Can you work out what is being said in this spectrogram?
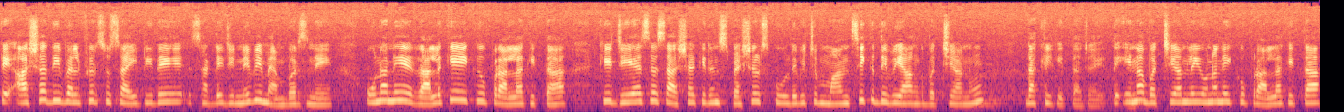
ਤੇ ਆਸ਼ਾ ਦੀ ਵੈਲਫੇਅਰ ਸੁਸਾਇਟੀ ਦੇ ਸਾਡੇ ਜਿੰਨੇ ਵੀ ਮੈਂਬਰਸ ਨੇ ਉਹਨਾਂ ਨੇ ਰਲ ਕੇ ਇੱਕ ਉਪਰਾਲਾ ਕੀਤਾ ਕਿ ਜੀਐਸਐਸ ਆਸ਼ਾ ਕਿਰਨ ਸਪੈਸ਼ਲ ਸਕੂਲ ਦੇ ਵਿੱਚ ਮਾਨਸਿਕ ਦਿਵਿਆਂਗ ਬੱਚਿਆਂ ਨੂੰ ਦਾਖਲ ਕੀਤਾ ਜਾਏ। ਤੇ ਇਹਨਾਂ ਬੱਚਿਆਂ ਲਈ ਉਹਨਾਂ ਨੇ ਇੱਕ ਉਪਰਾਲਾ ਕੀਤਾ।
